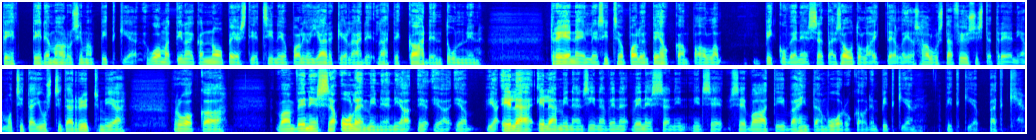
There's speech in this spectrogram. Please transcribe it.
te, tehdä mahdollisimman pitkiä. Huomattiin aika nopeasti, että siinä ei ole paljon järkeä lähde, lähteä kahden tunnin treeneille. Sitten se on paljon tehokkaampaa olla pikkuveneessä tai soutolaitteella, jos haluaa sitä fyysistä treeniä, mutta sitä just sitä rytmiä, ruokaa, vaan veneessä oleminen ja, ja, ja, ja, elää, eläminen siinä vene, venessä, niin, niin se, se vaatii vähintään vuorokauden pitkiä, pitkiä pätkiä.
